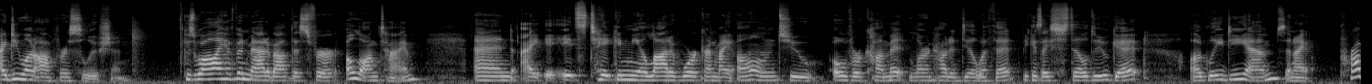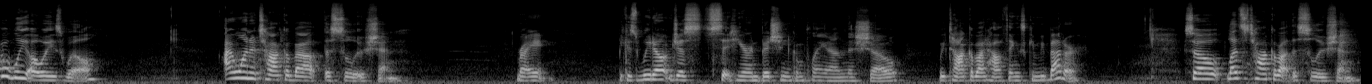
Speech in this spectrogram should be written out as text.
I do want to offer a solution. Because while I have been mad about this for a long time, and I, it's taken me a lot of work on my own to overcome it, learn how to deal with it, because I still do get ugly DMs, and I probably always will. I want to talk about the solution, right? Because we don't just sit here and bitch and complain on this show, we talk about how things can be better. So let's talk about the solution.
